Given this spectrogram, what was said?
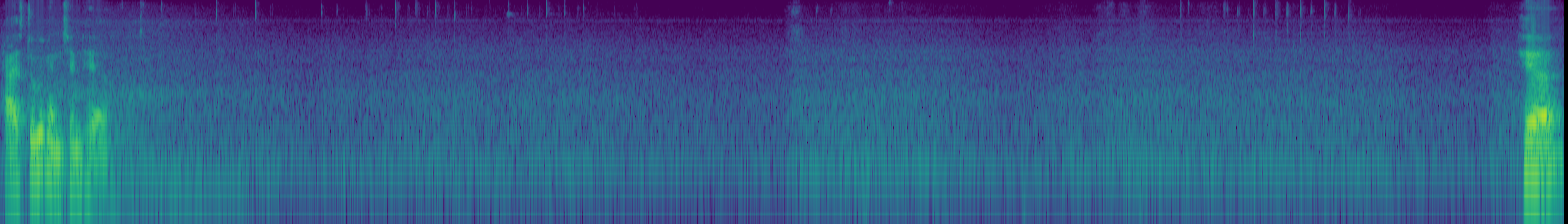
has to be mentioned here. Here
